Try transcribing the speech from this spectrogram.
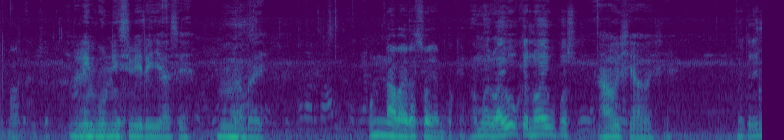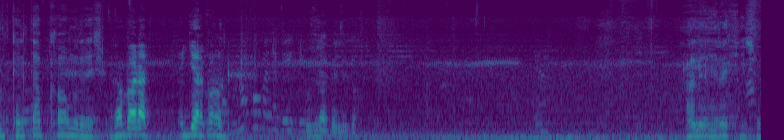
છે લીંબુ નીસવી રહ્યા છે મુન્નાભાઈ. પુન્નાભાઈ રસોઈ એમ તો કે. અમારું આવ્યું કે ન આવ્યું પછી? આવશે આવશે. નકર એમ ખાલી તાપ ખાવામાં જ રહેશે. ગબાડા અગિયાર કરો. ગુજરાતે લીધો. હાલે અહીં રાખીશું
